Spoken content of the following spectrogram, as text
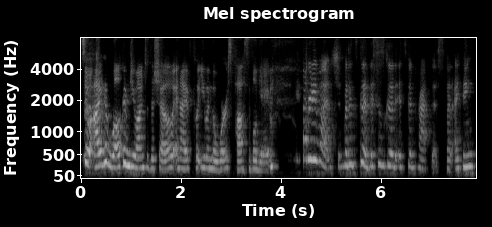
so, I have welcomed you onto the show and I have put you in the worst possible game. Pretty much, but it's good. This is good. It's good practice. But I think,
